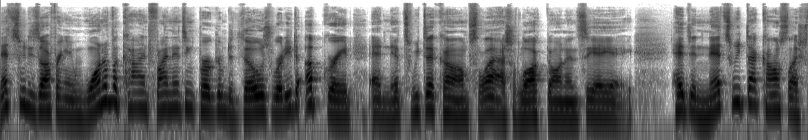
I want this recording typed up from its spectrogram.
NetSuite is offering a one-of-a-kind financing program to those ready to upgrade at netsuite.com slash locked on NCAA. Head to netsuite.com slash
